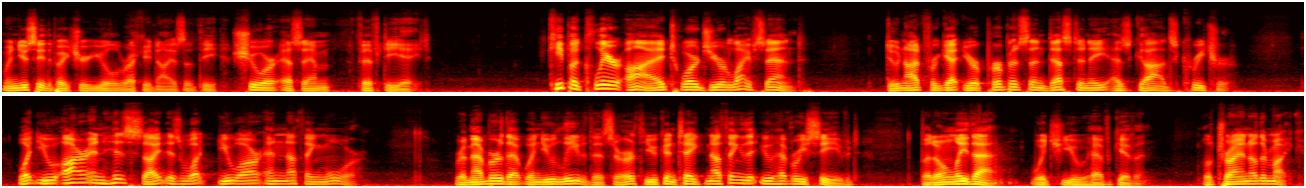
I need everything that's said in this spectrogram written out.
when you see the picture, you'll recognize it the Shure SM58. Keep a clear eye towards your life's end. Do not forget your purpose and destiny as God's creature. What you are in His sight is what you are and nothing more. Remember that when you leave this earth, you can take nothing that you have received, but only that which you have given. We'll try another mic.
